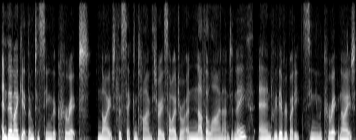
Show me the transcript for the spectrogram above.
And then I get them to sing the correct note the second time through. So I draw another line underneath, and with everybody singing the correct note,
